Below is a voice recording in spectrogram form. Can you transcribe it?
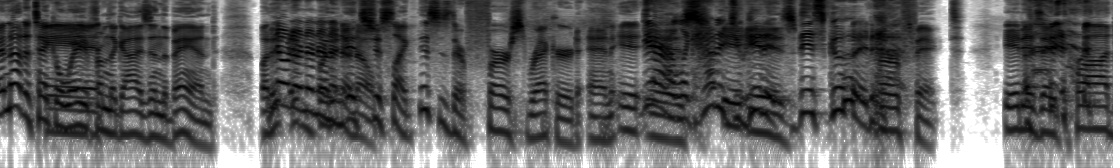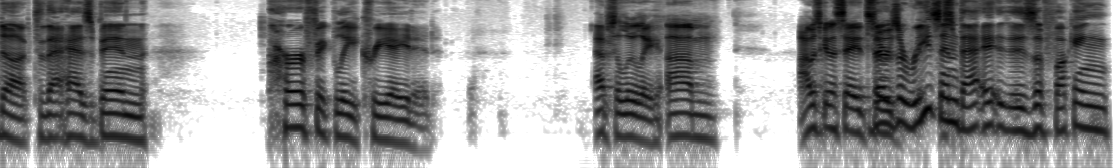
and not to take away from the guys in the band, but No, it, no, no, no, no, no, It's no. just like this is their first record, and it yeah, is- like how did you get it this good? perfect. It is a product that has been perfectly created. Absolutely. Um, I was gonna say so. There's a reason that it is a fucking.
